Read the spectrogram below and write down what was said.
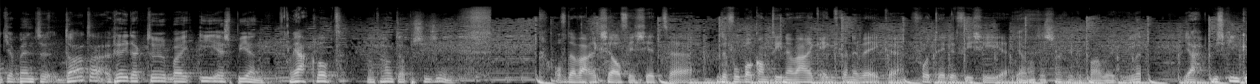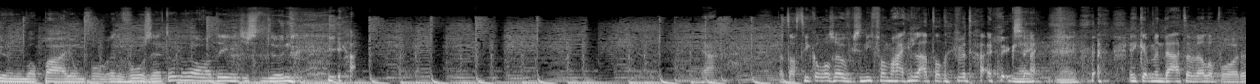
want jij bent de data-redacteur bij ESPN. Ja, klopt. Wat houdt dat precies in? Of daar waar ik zelf in zit, uh, de voetbalkantine waar ik één keer in de week uh, voor televisie... Ja, want dat zag ik een paar weken geleden. Ja, misschien kunnen we wel een paar om voor de voorzet ook nog wel wat dingetjes te doen. ja. Ja, dat artikel was overigens niet van mij, laat dat even duidelijk zijn. Nee, nee. ik heb mijn data wel op orde.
